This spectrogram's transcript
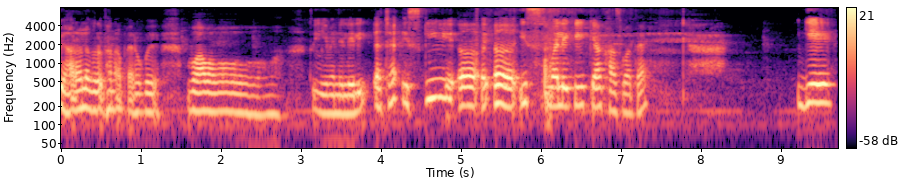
प्यारा लग रहा था ना पैरों पे। वाह वाह वाह वाह वाह तो ये मैंने ले ली। अच्छा इसकी आ, आ, इस वाले की क्या ख़ास बात है? ये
